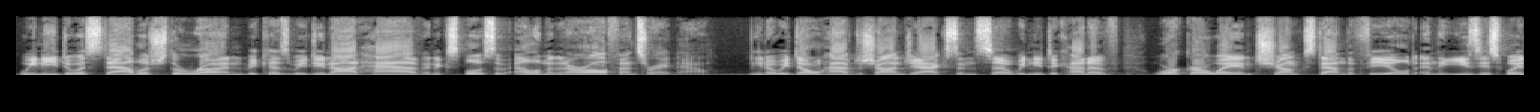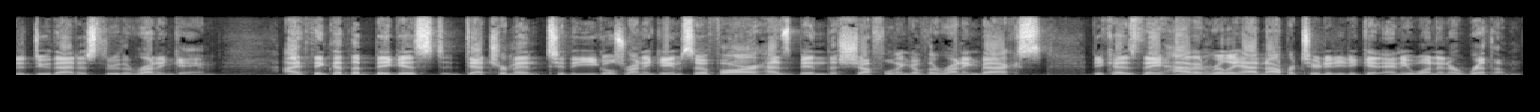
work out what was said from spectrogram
we need to establish the run because we do not have an explosive element in our offense right now. You know, we don't have DeSean Jackson, so we need to kind of work our way in chunks down the field, and the easiest way to do that is through the running game. I think that the biggest detriment to the Eagles' running game so far has been the shuffling of the running backs because they haven't really had an opportunity to get anyone in a rhythm.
